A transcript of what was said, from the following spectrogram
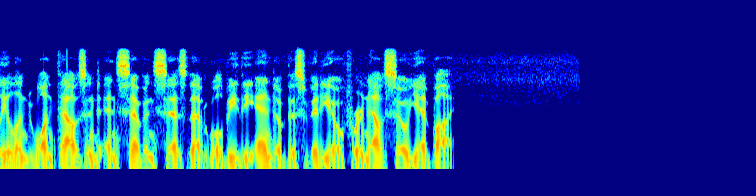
Leyland 1007 says that will be the end of this video for now so yeah bye.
